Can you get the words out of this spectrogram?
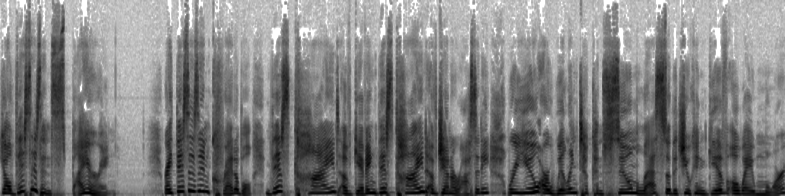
Y'all, this is inspiring right? This is incredible. This kind of giving, this kind of generosity where you are willing to consume less so that you can give away more,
